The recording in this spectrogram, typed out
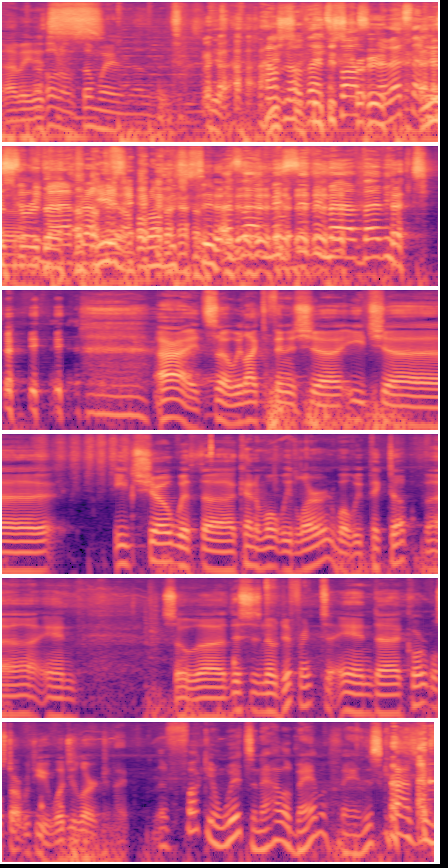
I mean, it's hold on somewhere or another. yeah. I don't know if that's possible. Man. That's that Mississippi math right yeah, there. from Mississippi. That's that Mississippi math, baby. All right. So we like to finish uh, each. Uh, each show with uh, kind of what we learned, what we picked up, uh, and so uh, this is no different. And uh, Cord, we'll start with you. What'd you learn tonight? The fucking Whit's an Alabama fan. This guy's been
